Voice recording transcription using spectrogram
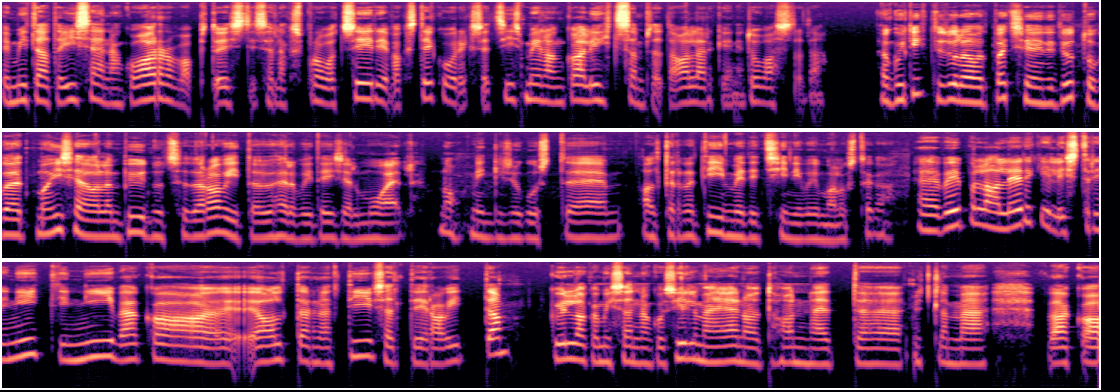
ja mida ta ise nagu arvab tõesti selleks provotseerivaks teguriks, et siis meil on ka lihtsam seda allergeeni tuvastada aga kui tihti tulevad patsiendid jutuga, et ma ise olen püüdnud seda ravida ühel või teisel moel, noh, mingisuguste alternatiivmeditsiini võimalustega? võib-olla allergilist riniiti nii väga alternatiivselt ei ravita, küll aga mis on nagu silma jäänud, on need ütleme, väga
